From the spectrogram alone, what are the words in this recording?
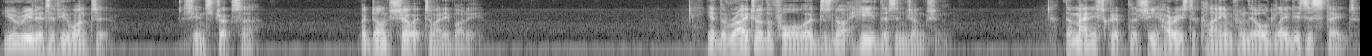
You read it if you want to, she instructs her, but don't show it to anybody. Yet the writer of the foreword does not heed this injunction. The manuscript that she hurries to claim from the old lady's estate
